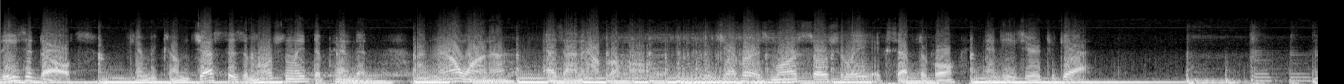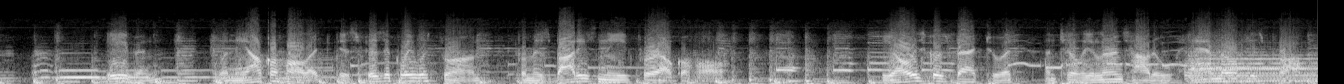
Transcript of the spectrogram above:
These adults can become just as emotionally dependent on marijuana as on alcohol, whichever is more socially acceptable and easier to get. Even when the alcoholic is physically withdrawn from his body's need for alcohol, he always goes back to it until he learns how to handle his problems.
